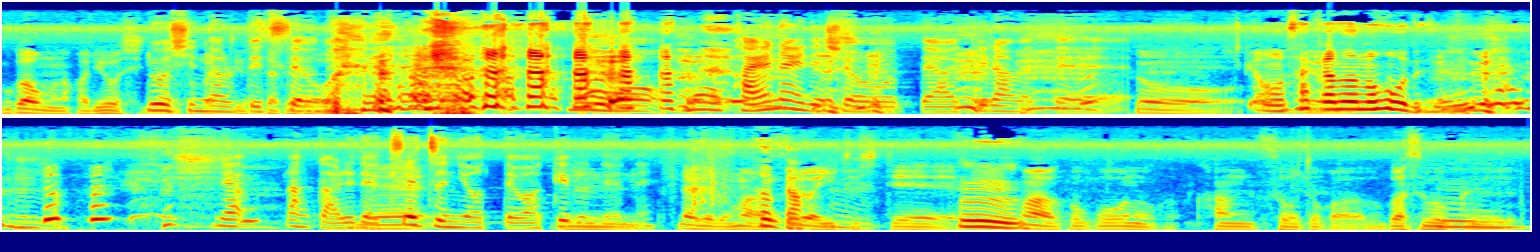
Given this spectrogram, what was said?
僕はもうなんか漁師になるって言ってたよ もうもう買えないでしょうって諦めて。そう。しかも魚の方ですよね。いやなんかあれだよ、ね。季節によって分けるんだよね、うん。だけどまあそれはいいとして、うん。まあここの感想とか僕はすごく、うん。僕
